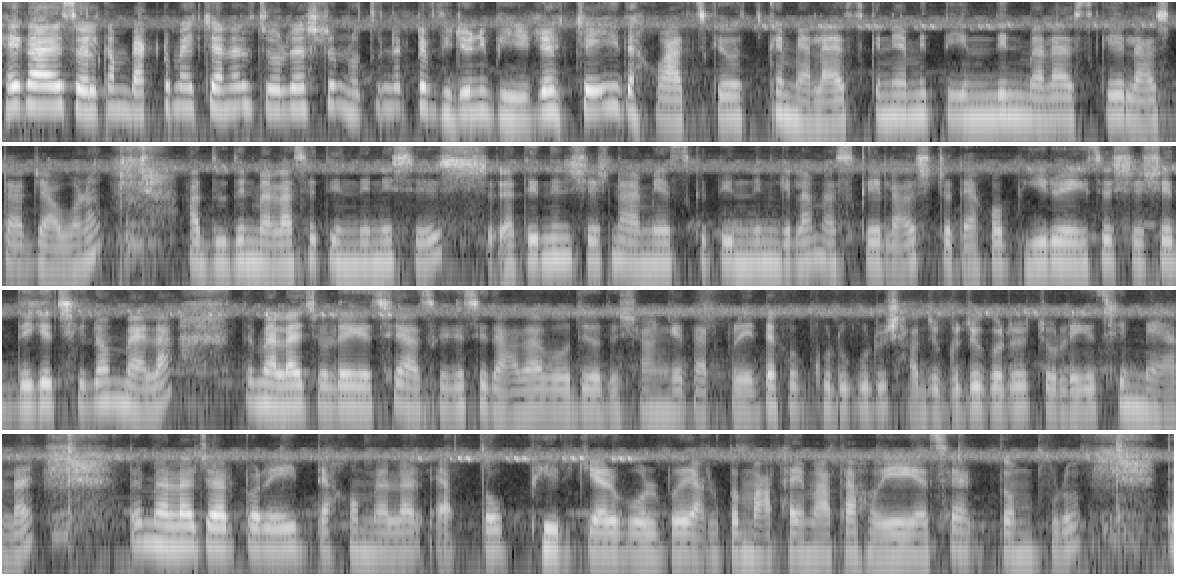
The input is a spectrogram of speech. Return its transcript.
Hey guys welcome back to my channel চলে আসলাম নতুন একটা ভিডিও নিয়ে। ভিডিওটা হচ্ছে এই দেখো, আজকে হচ্ছে মেলা। আজকে নিয়ে আমি তিন দিন মেলা, আজকে লাস্ট আর যাব না। আর দুদিন মেলা আছে, তিন দিনই শেষ। তিন দিন শেষ না, আমি আজকে তিন দিন গেলাম, আজকে লাস্ট দেখো ভিড় হয়ে গেছে, শেষের দিকে ছিল মেলা, তো মেলায় চলে গেছি, আজকে গেছি দাদা বৌদি ওদের সঙ্গে, তারপরে দেখো গুরু গুরু সাজুগুজু করে চলে গেছি মেলায়। তো মেলা যাওয়ার পরে এই দেখো মেলার এত ভিড়, কি আর বলব, একদম মাথায় মাথা হয়ে গেছে একদম পুরো। তো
